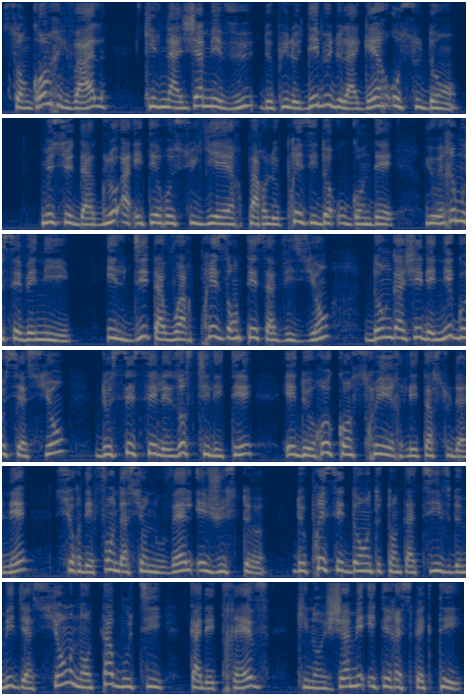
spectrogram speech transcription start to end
son grand rival qu'il n'a jamais vu depuis le début de la guerre au Soudan. M. Daglo a été reçu hier par le président ougandais Yoweri Museveni. Il dit avoir présenté sa vision d'engager des négociations, de cesser les hostilités et de reconstruire l'État soudanais sur des fondations nouvelles et justes. De précédentes tentatives de médiation n'ont abouti qu'à des trêves qui n'ont jamais été respectées.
